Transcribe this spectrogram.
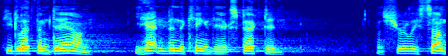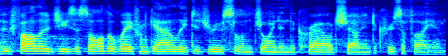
He'd let them down. He hadn't been the king they expected. And surely some who followed Jesus all the way from Galilee to Jerusalem joined in the crowd shouting to crucify him.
